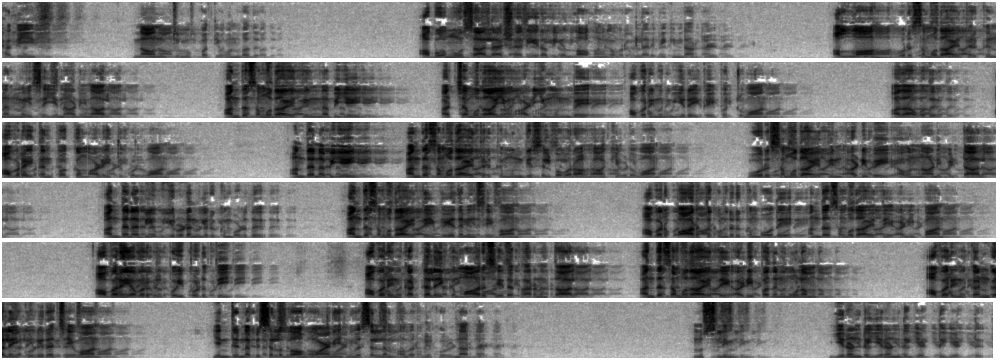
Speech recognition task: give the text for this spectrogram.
ஹதீஸ் நானூற்றி முப்பத்தி ஒன்பது. அபு மூசா அல் அஷரி ரவி அல்லாஹன் அவர்கள் அறிவிக்கின்றார்கள் அல்லாஹ் ஒரு சமுதாயத்திற்கு நன்மை செய்ய நாடினால் அந்த சமுதாயத்தின் நபியை அச்சமுதாயம் அழியும் முன்பே அவரின் உயிரை கைப்பற்றுவான். அதாவது அவரை தன் பக்கம் அழைத்துக் கொள்வான். அந்த நபியை அந்த சமுதாயத்திற்கு முந்தி செல்பவராக ஆக்கிவிடுவான். ஒரு சமுதாயத்தின் அழிவை அவன் நாடிவிட்டால் அந்த நபி உயிருடன் இருக்கும் பொழுது அந்த சமுதாயத்தை வேதனை செய்வான். அவர் பார்த்து கொண்டிருக்கும் போதே அந்த சமுதாயத்தை அழிப்பான். அவரை அவர்கள் பொய்ப்படுத்தி அவரின் கட்டளைக்கு மாறு செய்த காரணத்தால் அந்த சமுதாயத்தை அழிப்பதன் மூலம் அவரின் கண்களை குளிரச் செய்வான் என்று நபிசல்லாஹு அலிஹி வசல்லம் அவர்கள் கூறினார்கள். முஸ்லிம். இரண்டு இரண்டு எட்டு எட்டு.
